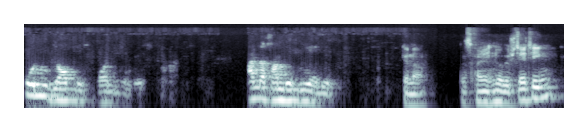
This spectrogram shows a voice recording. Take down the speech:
unglaublich freundlich. Anders haben wir es nie erlebt. Genau, das kann ich nur bestätigen.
